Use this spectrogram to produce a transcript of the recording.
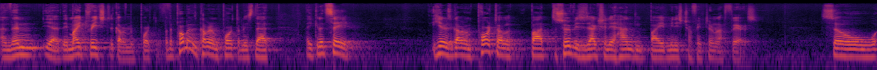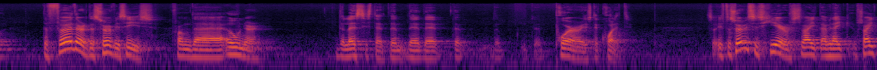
And then, yeah, they might reach the government portal. But the problem with the government portal is that, like, let's say, here's the government portal, but the service is actually handled by Ministry of Internal Affairs. So the further the service is from the owner, the less is the, the, the, the, the poorer is the quality. So if the service is here, right, I mean, like, right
